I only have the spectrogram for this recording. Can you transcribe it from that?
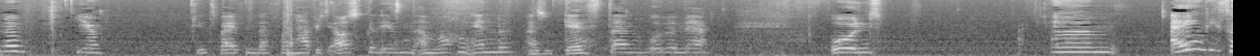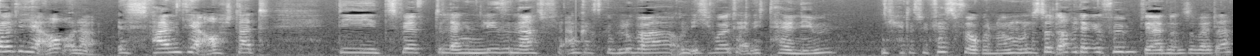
ne, hier, den zweiten davon habe ich ausgelesen am Wochenende, also gestern wohl bemerkt. Und ähm, eigentlich sollte ja auch, oder es fand ja auch statt, die zwölfte lange Lesenacht für Ankers Geblubber und ich wollte eigentlich teilnehmen ich hatte es mir fest vorgenommen und es sollte auch wieder gefilmt werden und so weiter.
